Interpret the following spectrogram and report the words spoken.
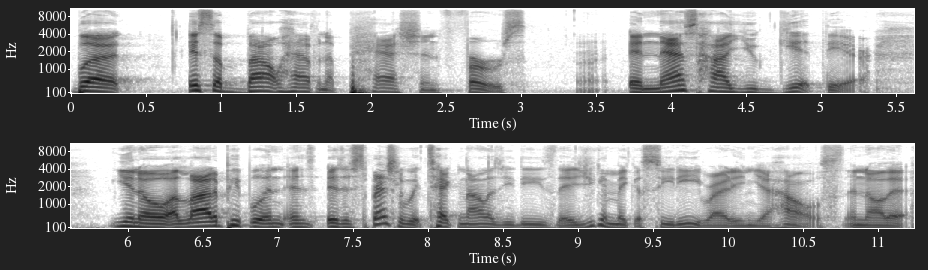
but it's about having a passion first right. and that's how you get there you know, a lot of people, and, especially with technology these days, you can make a CD right in your house and all that.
